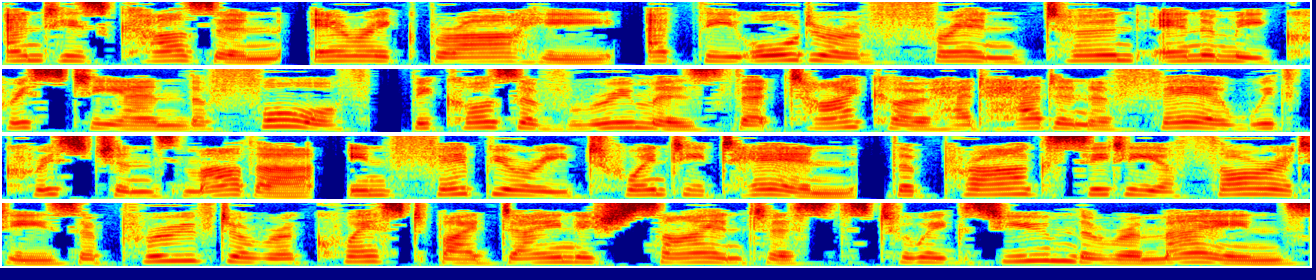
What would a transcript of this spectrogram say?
and his cousin, Erich Brahe, at the order of friend-turned-enemy Christian IV, because of rumors that Tycho had had an affair with Christian's mother. In February 2010, the Prague city authorities approved a request by Danish scientists to exhume the remains,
